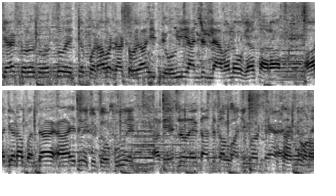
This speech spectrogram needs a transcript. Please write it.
ਚੈੱਕ ਕਰੋ ਦੋਸਤੋ, ਇੱਥੇ ਬੜਾ ਵੱਡਾ ਟੋਇਆ ਸੀ ਉਹ ਵੀ ਇੰਝ ਲੈਵਲ ਹੋ ਗਿਆ ਸਾਰਾ। ਆਹ ਜਿਹੜਾ ਬੰਦਾ ਇਹਦੇ ਵਿੱਚ ਟੋਪੂਏ ਦੇਖਲੋ ਇਹ ਕਮੇਟ ਹੋਣਾ।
